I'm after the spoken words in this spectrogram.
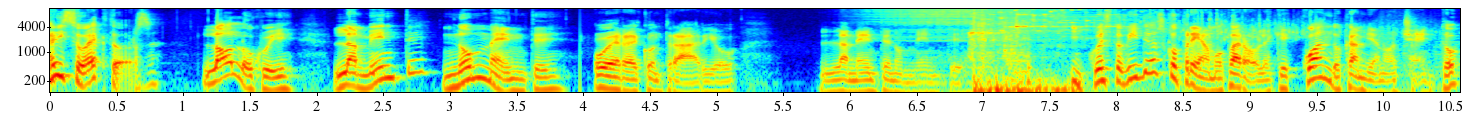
Hey so Hectors, Lollo qui, la mente non mente. O era il contrario, la mente non mente. In questo video scopriamo parole che quando cambiano accento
